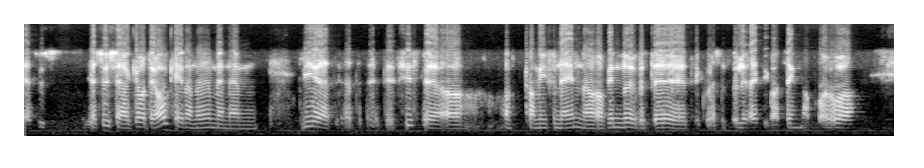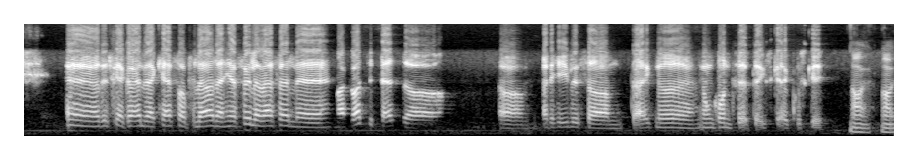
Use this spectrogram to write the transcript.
Jeg synes, jeg synes, jeg har gjort det okay dernede, men øhm, lige at, at, det sidste og, at komme i finalen og, og vinde løbet, det, det kunne jeg selvfølgelig rigtig godt tænke mig at prøve. Og, øh, og det skal jeg gøre alt, hvad jeg kan for på lørdag. Jeg føler i hvert fald øh, mig godt tilpas og, og, og det hele, så øhm, der er ikke noget, nogen grund til, at det ikke skal kunne ske. Nej, nej.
